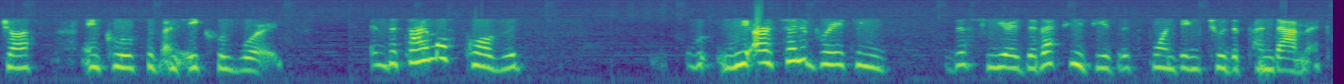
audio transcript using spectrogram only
just, inclusive, and equal world in the time of COVID, we are celebrating this year the refugees responding to the pandemic,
